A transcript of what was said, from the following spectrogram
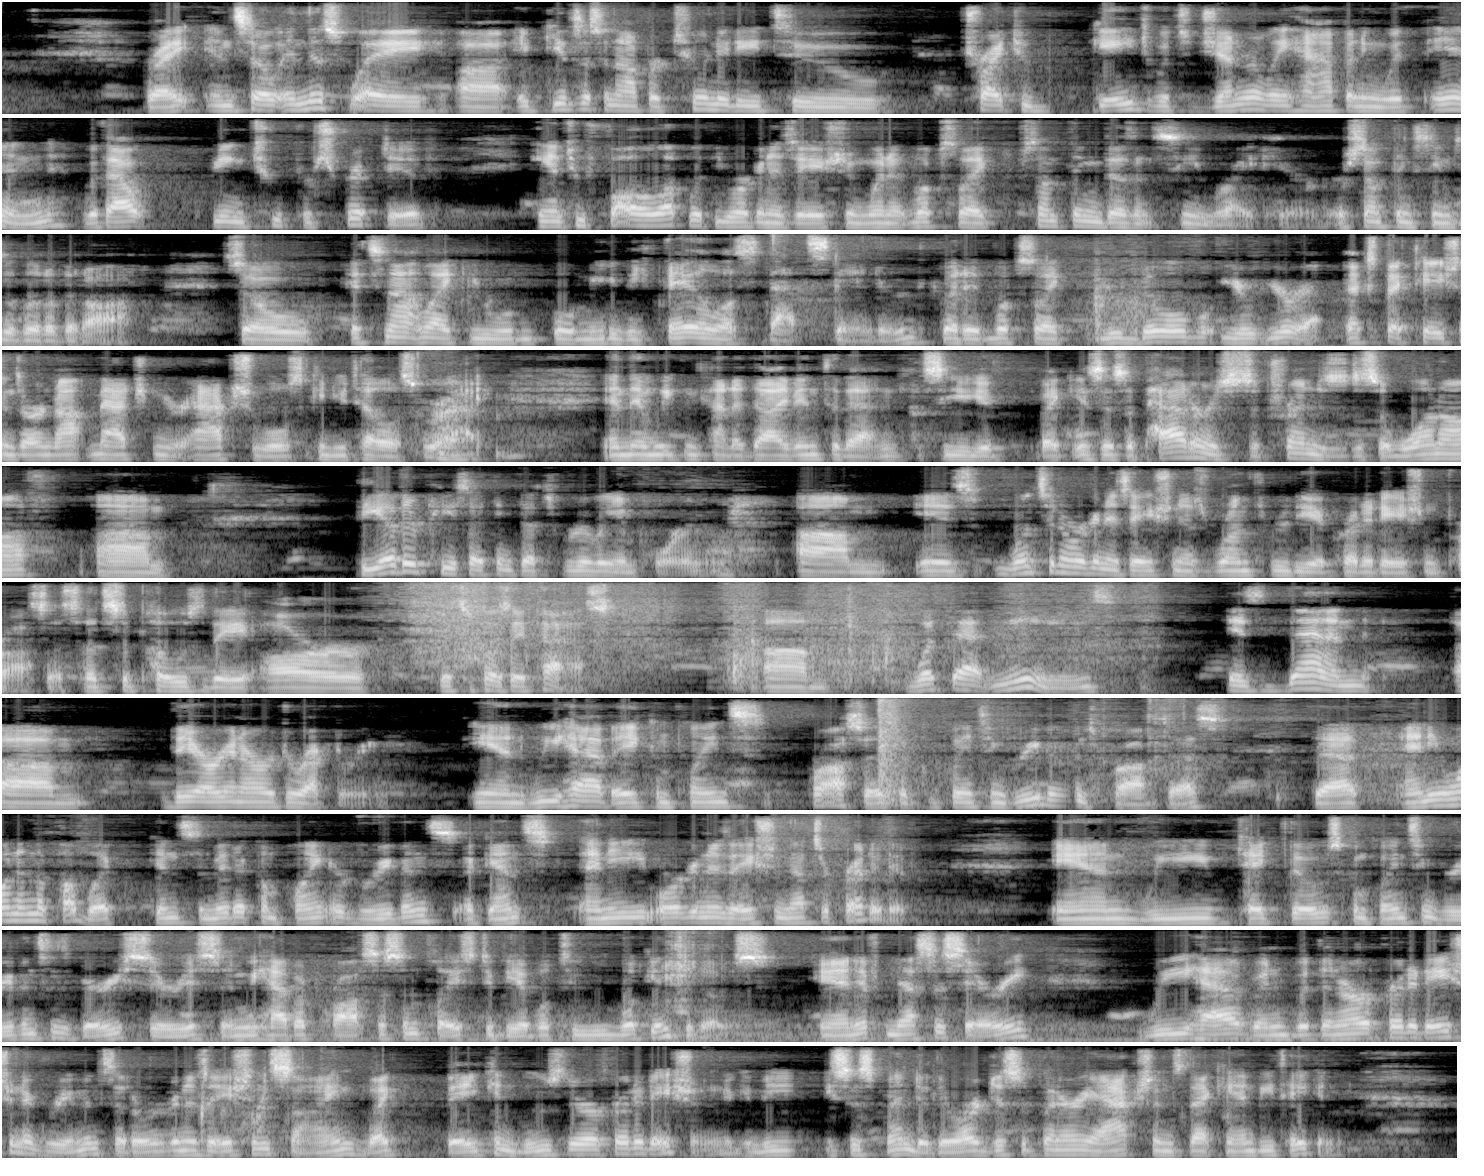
Right? And so, in this way, uh, it gives us an opportunity to try to gauge what's generally happening within without being too prescriptive and to follow up with the organization when it looks like something doesn't seem right here or something seems a little bit off. So it's not like you will, will immediately fail us that standard, but it looks like your bill, your your expectations are not matching your actuals. Can you tell us why? Right. And then we can kind of dive into that and see if, like, is this a pattern? Is this a trend? Is this a one-off? Um, the other piece I think that's really important um, is once an organization has run through the accreditation process, let's suppose they are, let's suppose they pass. Um, what that means is then um, they are in our directory. And we have a complaints process, a complaints and grievance process that anyone in the public can submit a complaint or grievance against any organization that's accredited. And we take those complaints and grievances very serious, and we have a process in place to be able to look into those. And if necessary, we have, and within our accreditation agreements that organizations sign, like they can lose their accreditation, it can be suspended. There are disciplinary actions that can be taken.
